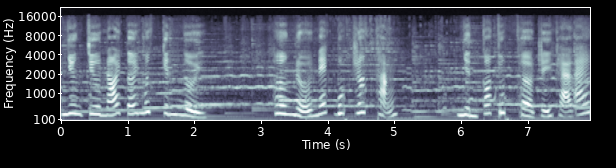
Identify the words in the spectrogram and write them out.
Nhưng chưa nói tới mức kinh người. Hơn nữa nét bút rất thẳng. Nhìn có chút khờ trĩ khả ác.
